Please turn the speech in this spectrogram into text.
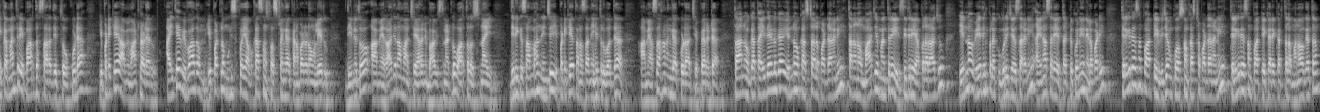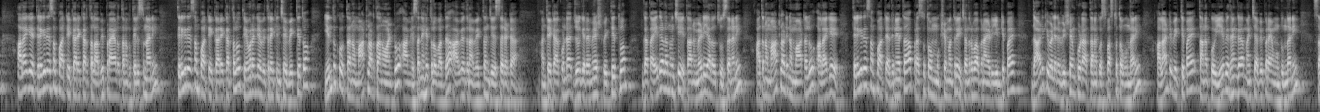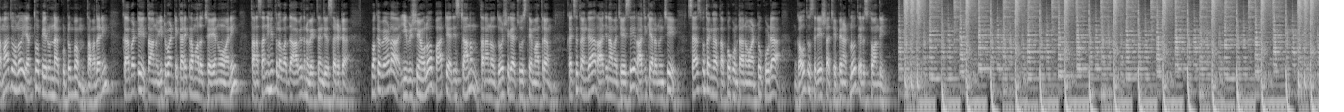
ఇక మంత్రి పార్థసారథితో కూడా ఇప్పటికే ఆమె మాట్లాడారు. అయితే వివాదం ఇప్పట్లో ముగిసిపోయే అవకాశం స్పష్టంగా కనబడడం లేదు. దీనితో ఆమె రాజీనామా చేయాలని భావిస్తున్నట్లు వార్తలు వస్తున్నాయి. దీనికి సంబంధించి ఇప్పటికే తన సన్నిహితుల వద్ద ఆమె అసహనంగా కూడా చెప్పారట. తాను గత ఐదేళ్ళుగా ఎన్నో కష్టాలు పడ్డానని తనను మాజీ మంత్రి సిదిరి అప్పలరాజు ఎన్నో వేధింపులకు గురి చేశారని అయినా సరే తట్టుకుని నిలబడి తెలుగుదేశం పార్టీ విజయం కోసం కష్టపడ్డానని తెలుగుదేశం పార్టీ కార్యకర్తల మనోగతం అలాగే తెలుగుదేశం పార్టీ కార్యకర్తల అభిప్రాయాలు తనకు తెలుసునని తెలుగుదేశం పార్టీ కార్యకర్తలు తీవ్రంగా వ్యతిరేకించే వ్యక్తితో ఎందుకు తను మాట్లాడతాను అంటూ ఆమె సన్నిహితుల వద్ద ఆవేదన వ్యక్తం చేశారట. అంతేకాకుండా జోగి రమేష్ వ్యక్తిత్వం గత ఐదేళ్ళ నుంచి తాను మీడియాలో చూశానని అతను మాట్లాడిన మాటలు అలాగే తెలుగుదేశం పార్టీ అధినేత ప్రస్తుతం ముఖ్యమంత్రి చంద్రబాబు నాయుడు ఇంటిపై దాడికి వెళ్ళిన విషయం కూడా తనకు స్పష్టత ఉందని అలాంటి వ్యక్తిపై తనకు ఏ విధంగా మంచి అభిప్రాయం ఉంటుందని సమాజంలో ఎంతో పేరున్న కుటుంబం తమదని కాబట్టి తాను ఇటువంటి కార్యక్రమాలు చేయను అని తన సన్నిహితుల వద్ద ఆవేదన వ్యక్తం చేశారట. ఒకవేళ ఈ విషయంలో పార్టీ అధిష్టానం తనను దోషిగా చూస్తే మాత్రం ఖచ్చితంగా రాజీనామా చేసి రాజకీయాల నుంచి శాశ్వతంగా తప్పుకుంటాను అంటూ కూడా గౌతు శిరీష చెప్పినట్లు తెలుస్తోంది.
